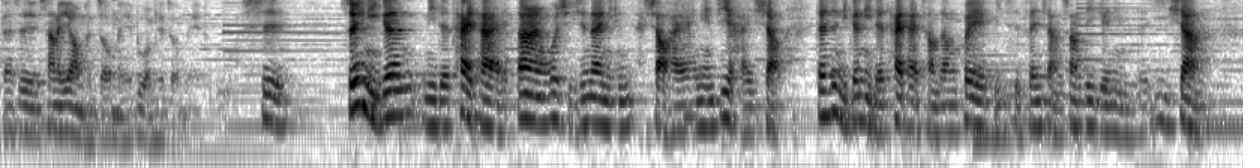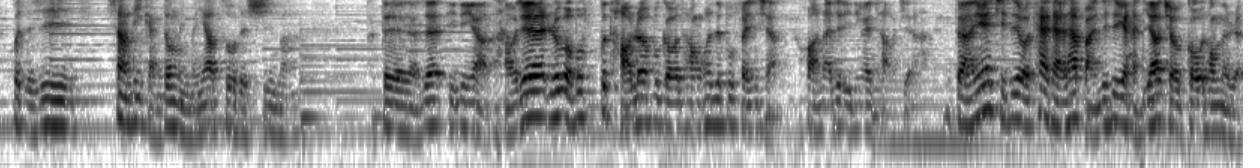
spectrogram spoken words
但是上帝要我们走每一步，我们就走每一步。是。所以你跟你的太太，当然或许现在年小孩年纪还小，但是你跟你的太太常常会彼此分享上帝给你们的意向，或者是上帝感动你们要做的事吗？对对对，这一定要。我觉得如果不不讨论、不沟通，或是不分享的话，那就一定会吵架。对啊，因为其实我太太她本来就是一个很要求沟通的人。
